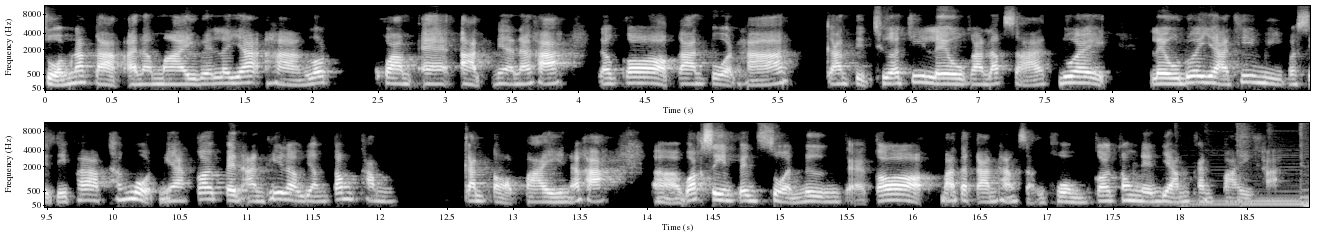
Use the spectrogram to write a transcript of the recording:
สวมหน้ากากอนามัยเว้นระยะห่างลดความแออัดเนี่ยนะคะ แล้วก็การตรวจหาการติดเชื้อที่เร็วการรักษาด้วยเร็วด้วยยาที่มีประสิทธิภาพทั้งหมดเนี่ยก็เป็นอันที่เรายังต้องทำกันต่อไปนะคะวัคซีนเป็นส่วนหนึ่งแต่ก็มาตรการทางสังคมก็ต้องเน้นย้ำกันไปค่ะ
